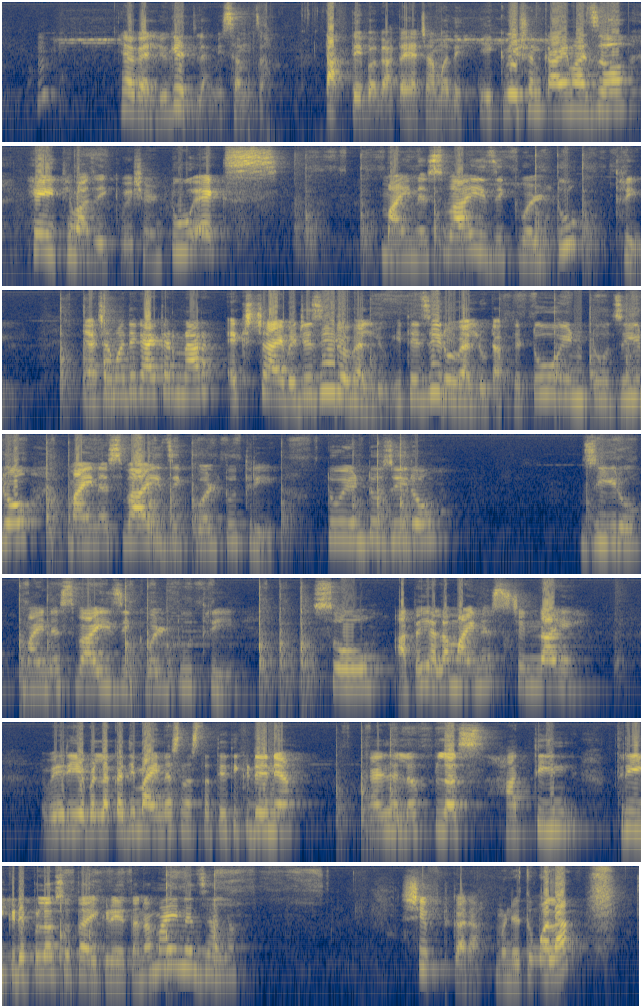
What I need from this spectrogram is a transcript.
ह्या व्हॅल्यू घेतल्या मी समजा. टाकते बघा आता ह्याच्यामध्ये. इक्वेशन काय माझं? हे इथे माझं equation two x minus y is equal to three याच्यामध्ये काय करणार? एक्सच्या ऐवजी झिरो व्हॅल्यू इथे झिरो व्हॅल्यू टाकते. Two into zero minus y is equal to three two into zero zero minus y is equal to three so आता ह्याला minus चिन्ह आहे. व्हेरिएबलला कधी मायनस नसतं ते तिकडे न्या. काय झालं? प्लस हा तीन थ्री इकडे प्लस होता इकडे येताना मायनस झाला. शिफ्ट करा. म्हणजे तुम्हाला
